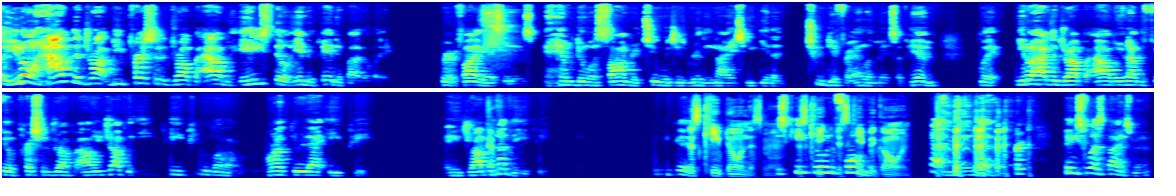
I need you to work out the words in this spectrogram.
So you don't have to drop be pressured to drop an album. And he's still independent, by the way. Brent Faiyaz is. And him doing Sonder too, which is really nice. You get a two different elements of him but you don't have to drop an album. You don't have to feel pressure to drop an album. You drop an EP, people gonna run through that EP, and you drop another EP. Just keep doing this, man. Just keep just doing keep, Just keep it going. Yeah, man. Yeah, Pink Sweat's nice, man.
